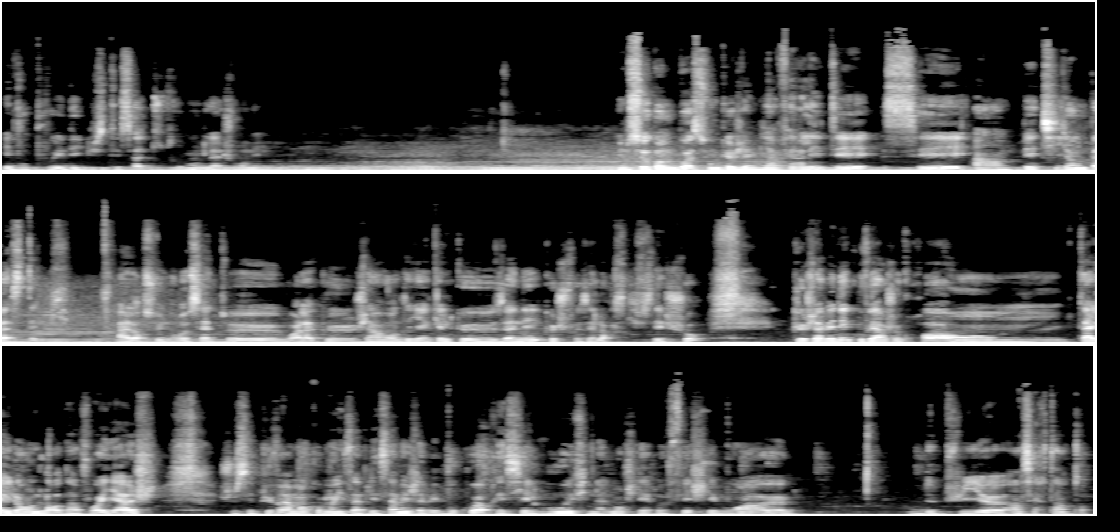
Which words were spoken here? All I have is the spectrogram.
Et vous pouvez déguster ça tout au long de la journée. Une seconde boisson que j'aime bien faire l'été, c'est un pétillant de pastèque. Alors c'est une recette euh, voilà, que j'ai inventée il y a quelques années, que je faisais lorsqu'il faisait chaud que j'avais découvert, je crois, en Thaïlande lors d'un voyage. Je sais plus vraiment comment ils appelaient ça, mais j'avais beaucoup apprécié le goût et finalement je l'ai refait chez moi euh, depuis euh, un certain temps.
